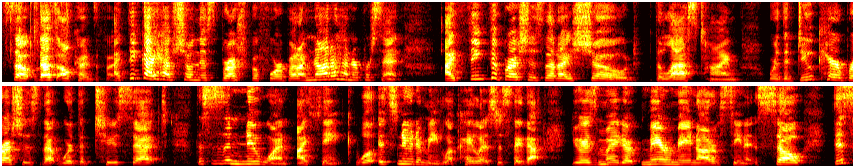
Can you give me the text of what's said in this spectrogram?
So that's all kinds of fun. I think I have shown this brush before, but I'm not 100%. I think the brushes that I showed the last time were the DUcare brushes that were the two set. This is a new one, I think. Well, it's new to me. Okay, let's just say that. You guys may, may or may not have seen it. So this,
